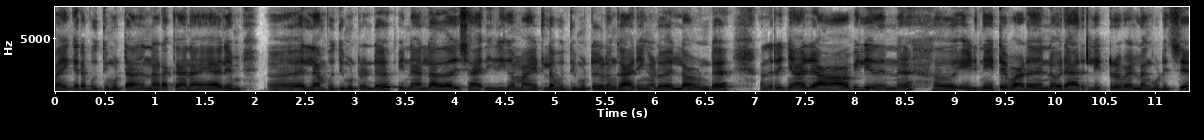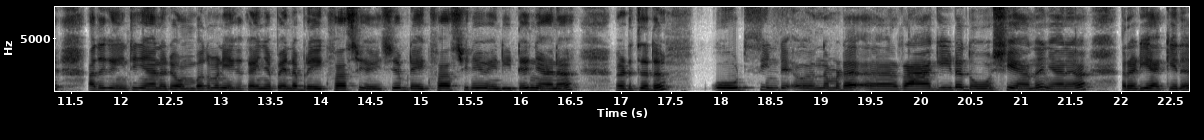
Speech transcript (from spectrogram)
ഭയങ്കര ബുദ്ധിമുട്ടാണ് നടക്കാനായാലും. എല്ലാം ബുദ്ധിമുട്ടുണ്ട്. പിന്നെ അല്ലാതെ ശാരീരികമായിട്ടുള്ള ബുദ്ധിമുട്ടുകളും കാര്യങ്ങളും എല്ലാം ഉണ്ട്. അന്നേരം ഞാൻ രാവിലെ തന്നെ എഴുന്നേറ്റ പാടെ തന്നെ ഒരു അര ലിറ്റർ വെള്ളം കുടിച്ച് അത് കഴിഞ്ഞിട്ട് ഞാൻ ഒരു ഒമ്പത് മണിയൊക്കെ കഴിഞ്ഞപ്പോൾ എന്റെ ബ്രേക്ക്ഫാസ്റ്റ് കഴിച്ച് ബ്രേക്ക്ഫാസ്റ്റിന് വേണ്ടിയിട്ട് ഞാൻ എടുത്തത് ഓട്സിന്റെ നമ്മുടെ റാഗിയുടെ ദോശയാണ് ഞാൻ റെഡിയാക്കിയത്.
